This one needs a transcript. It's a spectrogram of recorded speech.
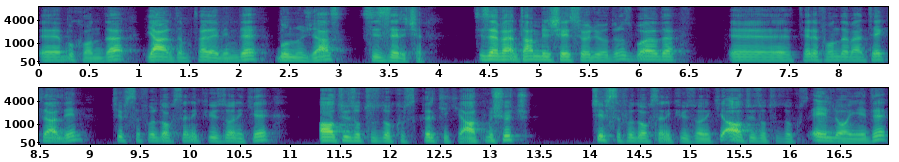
e, bu konuda yardım talebinde bulunacağız sizler için. Siz efendim tam bir şey söylüyordunuz. Bu arada e, telefonda ben tekrarlayayım. Çift 090 212 639 42 63 Çift 090 212 639 50 17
